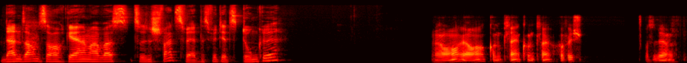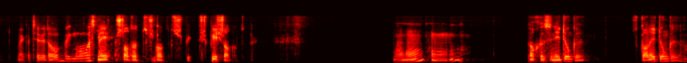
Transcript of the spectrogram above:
Dann sag uns doch auch gerne mal was zu den Schwarzwerten. Es wird jetzt dunkel. Ja, ja, kommt gleich, kommt gleich, hoffe ich. Also der meckert hier wieder rum wegen was? Nee, startet, startet, Spiel, Spiel startet. Mhm, mhm. Noch ist es nicht dunkel. Ist gar nicht dunkel.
